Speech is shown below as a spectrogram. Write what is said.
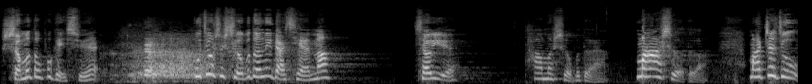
什么都不给学，不就是舍不得那点钱吗？小雨，他们舍不得啊，妈舍得，妈这就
